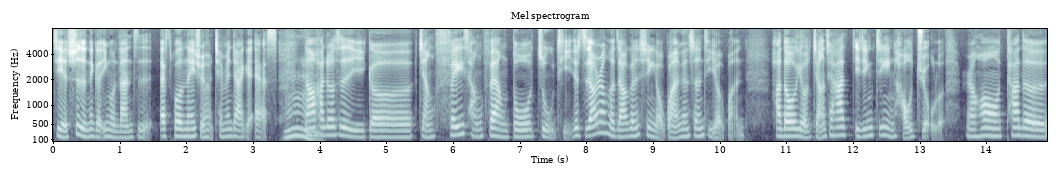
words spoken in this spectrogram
解释的那个英文单字 explanation 前面加一个 s，嗯，然后它就是一个讲非常非常多主题，就只要任何只要跟性有关、跟身体有关。他都有讲，而且他已经经营好久了。然后他的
